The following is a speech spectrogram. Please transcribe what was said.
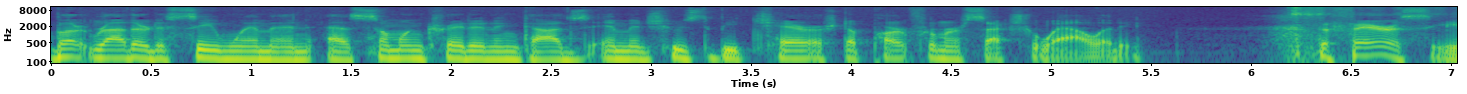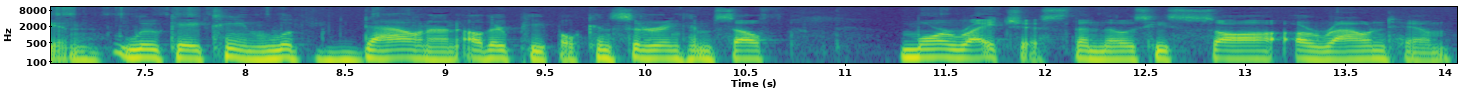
but rather to see women as someone created in God's image who's to be cherished apart from her sexuality. The Pharisee in Luke 18 looked down on other people, considering himself more righteous than those he saw around him,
